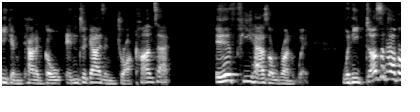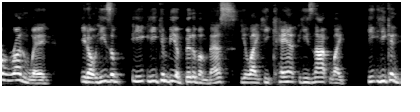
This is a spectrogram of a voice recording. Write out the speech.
He can kind of go into guys and draw contact. If he has a runway, when he doesn't have a runway, you know he's a he, he can be a bit of a mess. He like he can't he's not like he, he can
